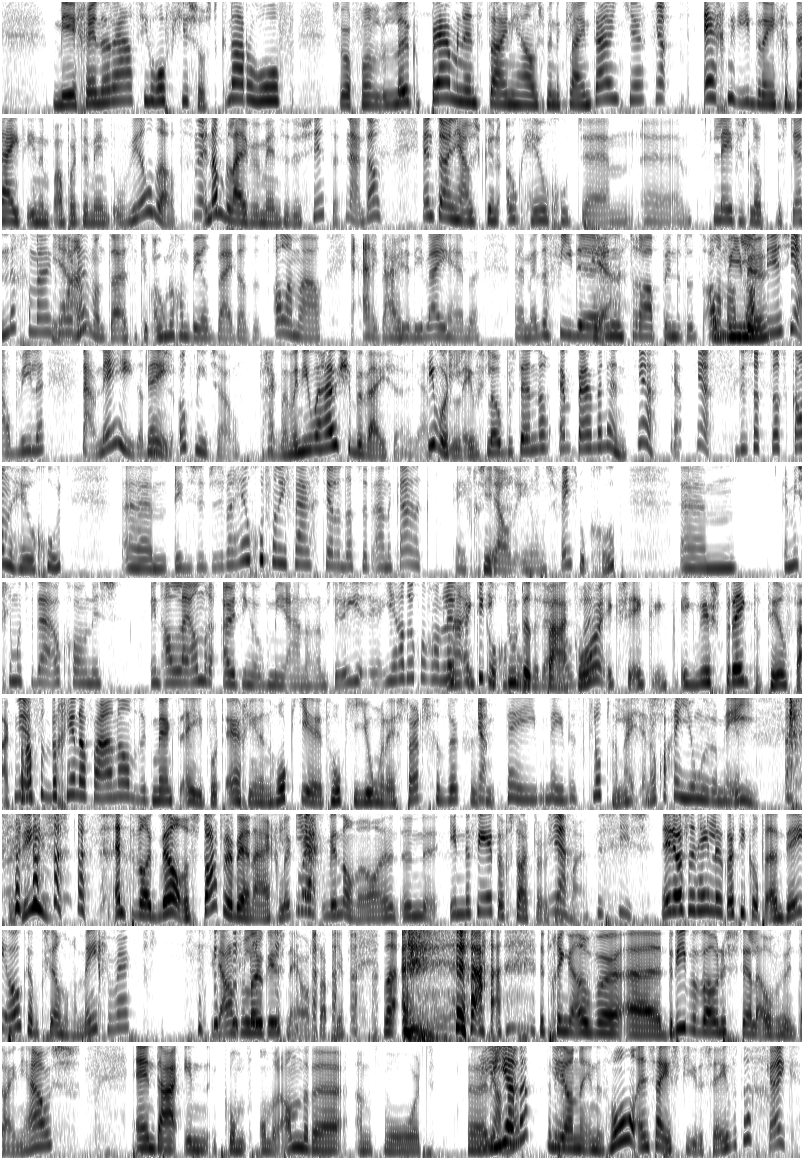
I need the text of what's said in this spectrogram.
meer generatiehofjes, zoals het Knarrenhof. Zorg voor een leuke permanente tiny house met een klein tuintje. Ja. Echt niet iedereen gedijt in een appartement of wil dat. Nee. En dan blijven mensen dus zitten. Nou, dat. En tiny houses kunnen ook heel goed ehm, ehm, levensloopbestendig gemaakt Ja. worden. Want daar is natuurlijk ook nog een beeld bij dat het allemaal, ja, eigenlijk de huizen die wij hebben, eh, met een fiede Ja. en een trap en dat het allemaal dat is. Ja, op wielen. Nou, nee, dat Nee. is dus ook niet zo. Dan ga ik met mijn nieuwe huisje bewijzen. Ja, Die wordt levensloopbestendig en permanent. Ja, Ja. ja. dus dat, dat kan heel goed. Ehm, dus het is wel heel goed van die vragen stellen dat ze het aan elkaar heeft gesteld in onze Facebookgroep. Ehm, en misschien moeten we daar ook gewoon eens in allerlei andere uitingen ook meer aandacht aan besteden. Je, je had ook nog een leuk Nou, ik, artikel ik doe gevonden dat vaak daarover, hoor. Ik, ik, ik, ik weerspreek dat heel vaak. Ja. Vanaf het begin af aan al dat ik merkte, hey, het wordt erg in een hokje, het hokje jongeren en starters gedrukt. Ja. Nee, nee, dat klopt Nou, niet. wij zijn ook al geen jongeren meer. Nee, precies. en terwijl ik wel een starter ben eigenlijk, maar Ja. ik ben dan wel een, een in de 40 starter, zeg ja, maar. precies. Nee, dat was een heel leuk artikel op AD ook. Heb ik zelf nog aan meegewerkt. Als die daarom zo leuk is. Nee hoor, grapje. Maar het ging over eh, drie bewoners vertellen over hun tiny house. En daarin komt onder andere aan het woord eh Rianne. Rianne. Ja. In het hol. En zij is 74. Kijk.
